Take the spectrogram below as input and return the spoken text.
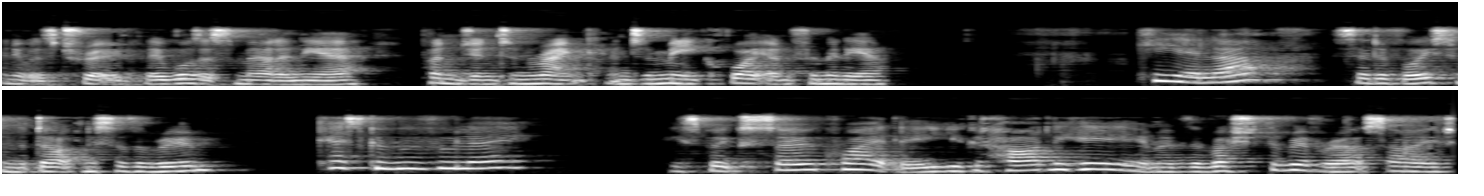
And it was true. There was a smell in the air, pungent and rank, and to me quite unfamiliar. Qui est là? said a voice from the darkness of the room. Qu'est-ce que vous voulez? He spoke so quietly you could hardly hear him over the rush of the river outside.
